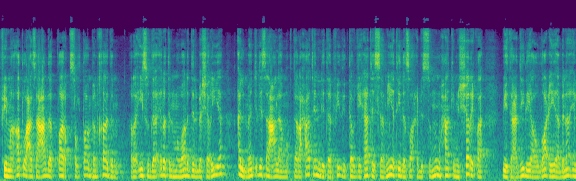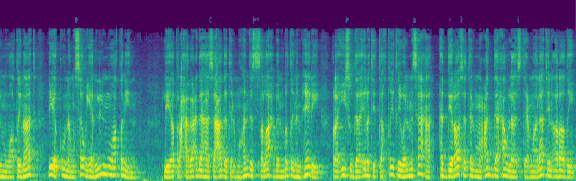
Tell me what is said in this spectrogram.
فيما أطلع سعادة طارق سلطان بن خادم رئيس دائرة الموارد البشرية المجلس على مقترحات لتنفيذ التوجيهات السامية لصاحب السمو حاكم الشرقة بتعديل أوضاع أبناء المواطنات ليكون مساويا للمواطنين. ليطرح بعدها سعادة المهندس صلاح بن بطن مهيري رئيس دائرة التخطيط والمساحة الدراسة المعدة حول استعمالات الأراضي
